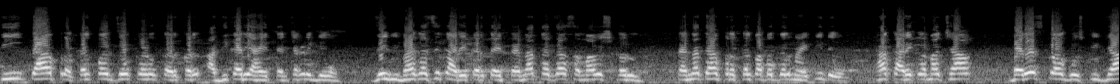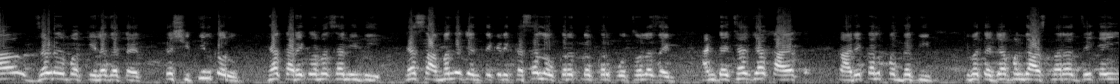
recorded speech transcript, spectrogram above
ती त्या प्रकल्प जो कर, कर कर अधिकारी आहेत त्यांच्याकडे घेऊन जे विभागाचे कार्यकर्ते आहेत त्यांना त्याचा समावेश करून त्यांना त्या प्रकल्पाबद्दल माहिती देऊन ह्या कार्यक्रमाच्या बऱ्याच गोष्टी ज्या जड केल्या जात आहेत त्या शिथिल करून ह्या कार्यक्रमाचा निधी ह्या सामान्य जनतेकडे कसा लवकरात लवकर पोहोचवला जाईल? आणि त्याच्या ज्या काय कार्यकाल पद्धती किंवा त्याच्यामध्ये असणारा जे काही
